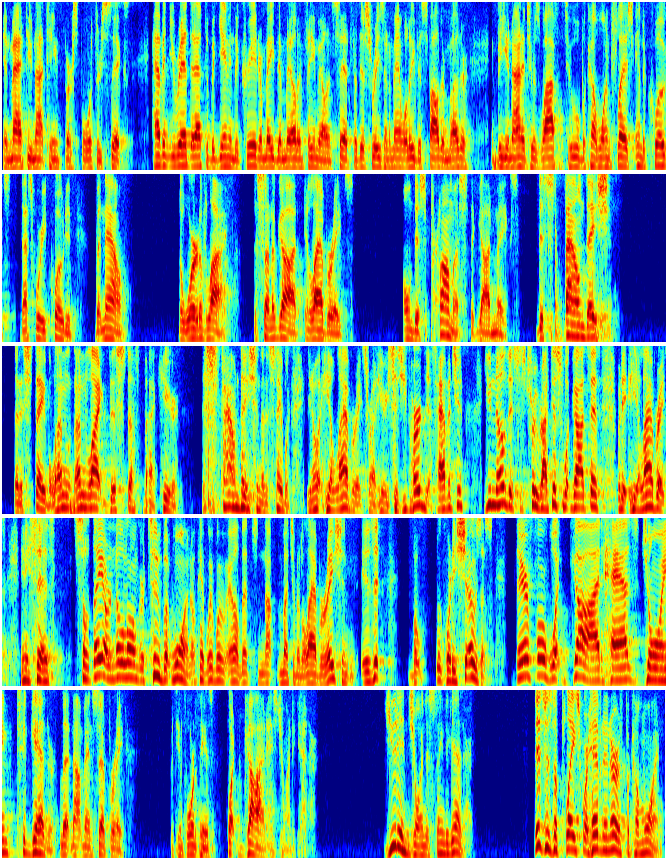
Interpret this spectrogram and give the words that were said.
in Matthew 19, verse 4 through 6. Haven't you read that at the beginning the Creator made them male and female and said, For this reason a man will leave his father and mother and be united to his wife, and the two will become one flesh? Into quotes. That's where he quoted. But now, the word of life, the Son of God, elaborates on this promise that God makes, this foundation that is stable, unlike this stuff back here. This foundation that is stable. You know what? He elaborates right here. He says, You've heard this, haven't you? You know this is true, right? This is what God says, but he elaborates and he says, So they are no longer two, but one. Okay, well, that's not much of an elaboration, is it? But look what he shows us. Therefore, what God has joined together, let not man separate. But the important thing is what God has joined together. You didn't join this thing together. This is a place where heaven and earth become one.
